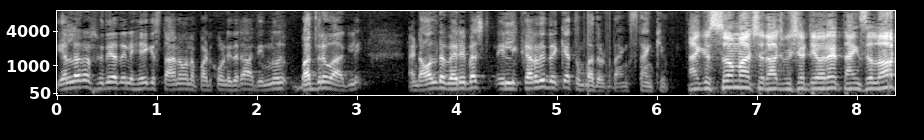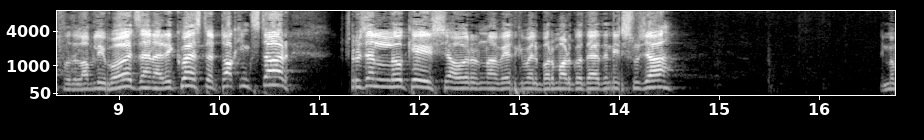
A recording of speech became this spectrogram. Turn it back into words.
ಎಲ್ಲರ ಹೃದಯದಲ್ಲಿ ಹೇಗೆ ಸ್ಥಾನವನ್ನು ಪಡ್ಕೊಂಡಿದ್ದೀರಾ, ಅದು ಇನ್ನೂ ಭದ್ರವಾಗಲಿ. And all the very best ಇಲ್ಲಿ ಕರೆದಿದ್ದಕ್ಕೆ ತುಂಬಾ ದೊಡ್ಡ thanks thank you thank you so much Raj Shetty ಅವರೇ. Thanks lot for the lovely words and request talking star Srujan Lokesh ಅವರನ್ನ ವೇದಿಕೆ ಮೇಲೆ ಬರ್ಮಾಡ್ಕೋತಾ ಇದ್ದೀನಿ. ಸೃಜಾ ನಿಮ್ಮ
